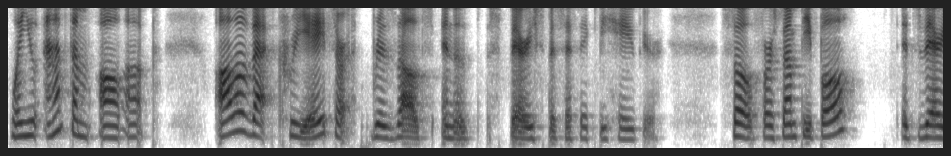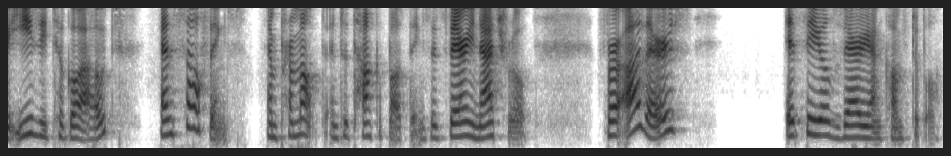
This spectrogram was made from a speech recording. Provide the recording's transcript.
when you add them all up, all of that creates or results in a very specific behavior. So for some people, it's very easy to go out and sell things and promote and to talk about things. It's very natural. For others, it feels very uncomfortable.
